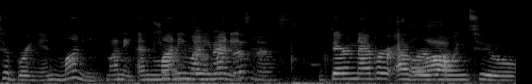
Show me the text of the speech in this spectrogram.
to bring in money Money. and Sure. money, It's a money, big money. business. They're never ever going to.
